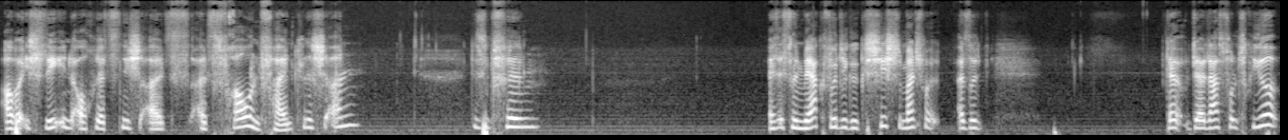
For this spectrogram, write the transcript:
Aber ich sehe ihn auch jetzt nicht als, als frauenfeindlich an, diesen Film. Es ist eine merkwürdige Geschichte. Manchmal, also der, der Lars von Trier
